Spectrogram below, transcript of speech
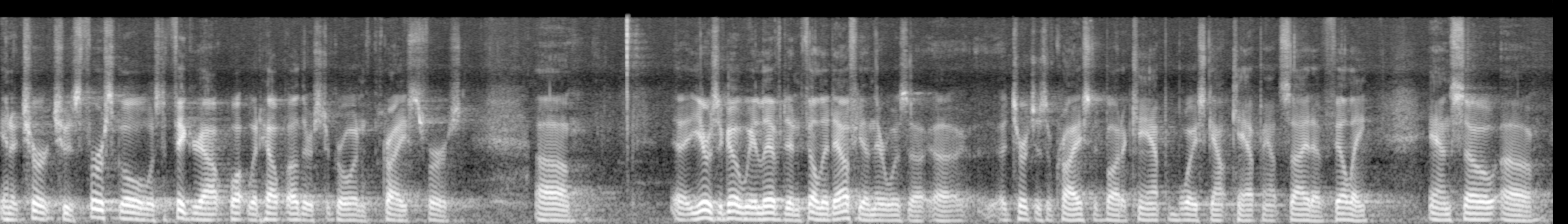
in a church whose first goal was to figure out what would help others to grow in Christ first? Uh, uh, years ago, we lived in Philadelphia, and there was a, a, a, Churches of Christ had bought a camp, a Boy Scout camp outside of Philly, and so uh,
